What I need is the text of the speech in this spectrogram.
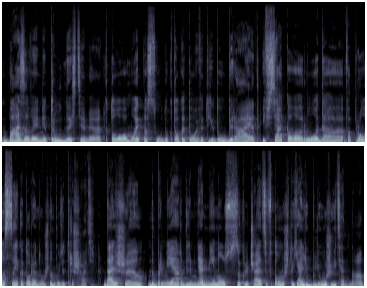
базовыми трудностями, кто моет посуду, кто готовит еду, убирает, и всякого рода вопросы, которые нужно будет решать. Дальше, например, для меня минус заключается в том, что я люблю жить одна.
